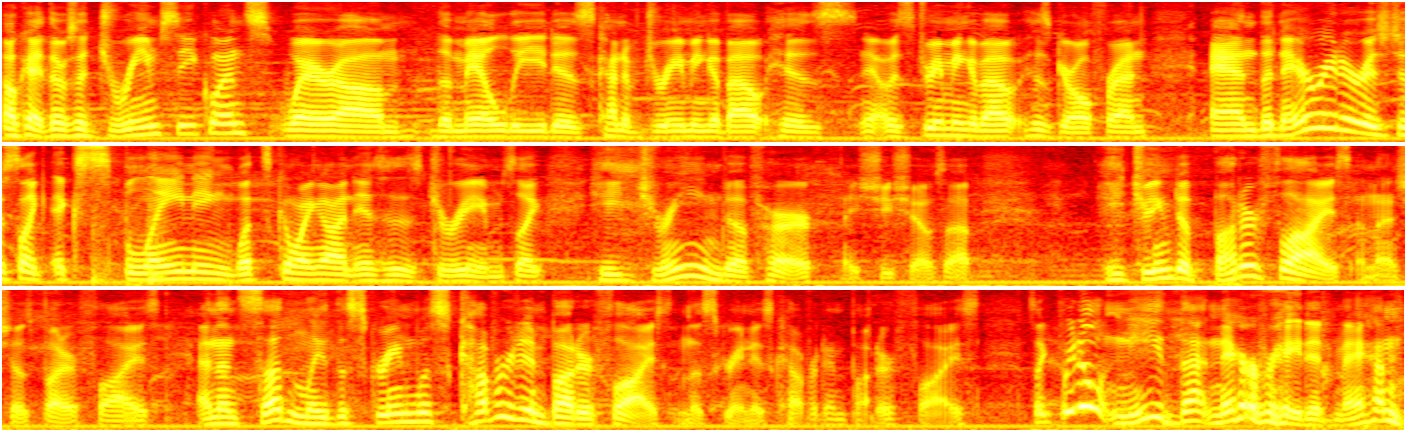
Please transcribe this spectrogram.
okay, there's a dream sequence where um, the male lead is kind of dreaming about his you know, is dreaming about his girlfriend, and the narrator is just like explaining what's going on in his dreams. Like he dreamed of her. Like, she shows up. He dreamed of butterflies, and then shows butterflies, and then suddenly the screen was covered in butterflies, and the screen is covered in butterflies. It's like we don't need that narrated, man.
